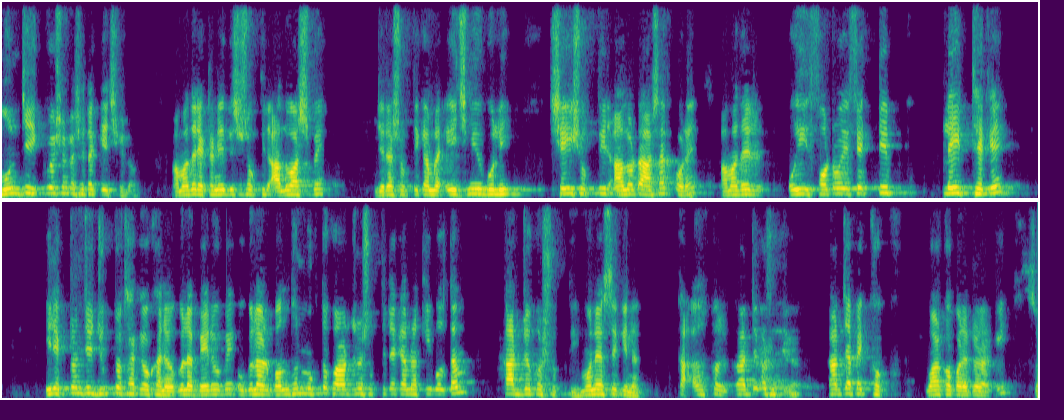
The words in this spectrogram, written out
মূল যে ইকুয়েশনটা সেটা কি ছিল? আমাদের একটা নির্দিষ্ট শক্তির আলো আসবে। যেটা শক্তিকে আমরা এইচ মিউ বলি, সেই শক্তির আলোটা আসার পরে আমাদের ওই ফটো এফেক্টিভ প্লেট থেকে ইলেকট্রন যে যুক্ত থাকে ওখানে, ওগুলা বেরোবে ওগুলার বন্ধন মুক্ত করার জন্য শক্তিটাকে আমরা কি বলতাম? কার্যকর শক্তি, মনে আছে কিনা? কার্যকর শক্তি না, কার্যাপেক্ষক ওয়ার্ক অপারেটর আর কি। সো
